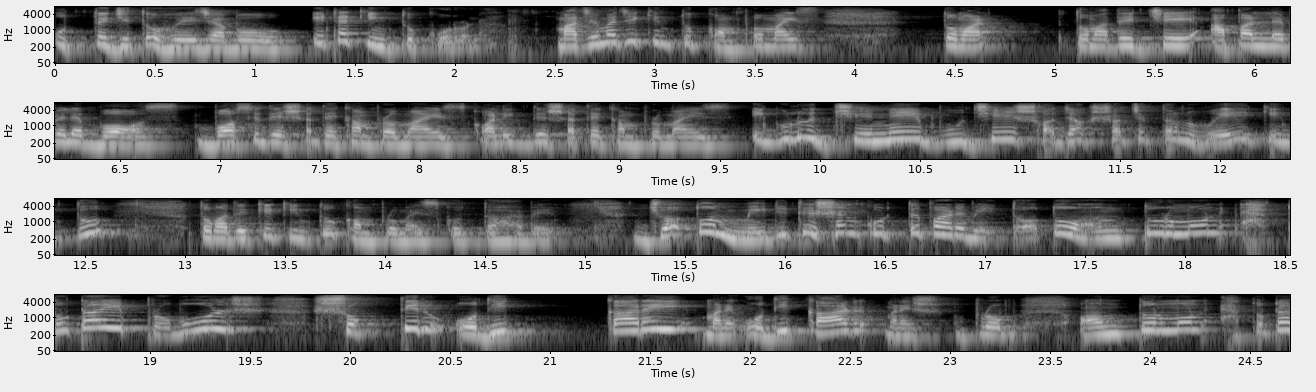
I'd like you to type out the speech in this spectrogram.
উত্তেজিত হয়ে যাব, এটা কিন্তু করো না। মাঝে মাঝে কিন্তু কম্প্রোমাইজ তোমার, তোমাদের যে আপার লেভেলে বস বসেদের সাথে কম্প্রোমাইজ কলিগদের সাথে কম্প্রোমাইজ এগুলো জেনে বুঝে সজাগ সচেতন হয়ে কিন্তু তোমাদেরকে কিন্তু কম্প্রোমাইজ করতে হবে। যত মেডিটেশন করতে পারবে, তত অন্তর্মন এতটাই প্রবল শক্তির অধিক অধিকারেই মানে অধিকার মানে অন্তর্মন এতটা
